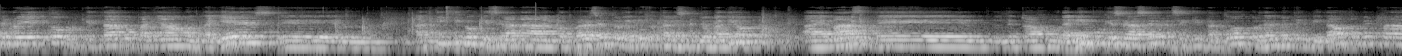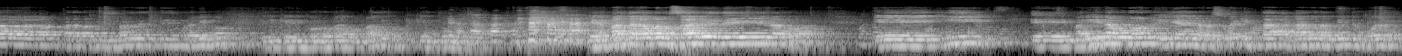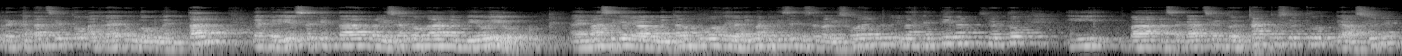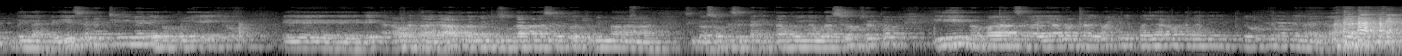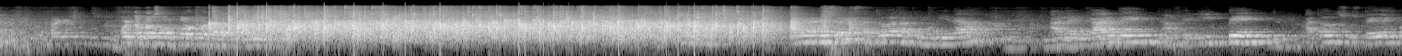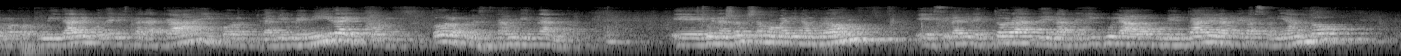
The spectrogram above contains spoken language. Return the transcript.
Este proyecto porque está acompañado con talleres eh, artísticos que se van a incorporar ¿cierto? en distintos establecimientos educativos, además de, del trabajo muralismo que se va a hacer, así que están todos cordialmente invitados también para, para participar de este muralismo. Tienen que venir con ropa de combate porque quedan todos. Y además el agua no sale de la ropa. Eh, y eh, Marina Aurón, ella es la persona que está a cargo también de poder rescatar, ¿cierto?, a través de la experiencia que está realizando acá en Bio, Bio. Además, ella le va a comentar un poco de la misma experiencia que se realizó en, en Argentina, ¿cierto? Y va a sacar ciertos extractos, ¿cierto? Grabaciones de la experiencia acá en Chile, en los colegios. Eh, eh, ahora está grabando también con su cámara, ¿cierto? Esta misma situación que se está gestando de inauguración, ¿cierto? Y nos va, se va a llevar nuestras imágenes para allá, ojalá que le guste también a ella. Un fuerte aplauso, por favor, para... Agradecerles a toda la comunidad, al a Felipe, a todos ustedes por la oportunidad de poder estar acá y por la bienvenida y por todo lo que nos están brindando. Eh, bueno, yo me llamo Marina Brown, eh, soy la directora de la película documental El arte va soñando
